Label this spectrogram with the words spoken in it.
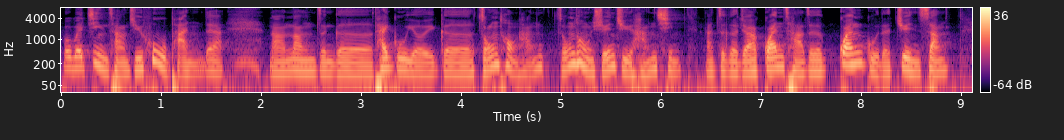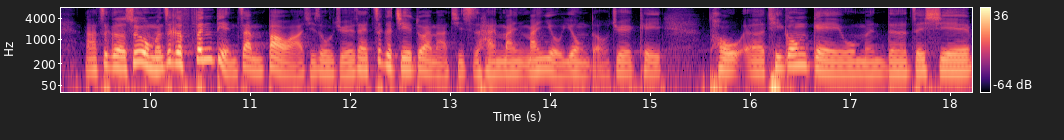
会不会进场去护盘，对啊，那让整个台股有一个总统行总统选举行情，那这个就要观察这个关谷的券商。那这个，所以我们这个分点战报啊，其实我觉得在这个阶段呢、啊，其实还蛮蛮有用的。我觉得可以投呃提供给我们的这些，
